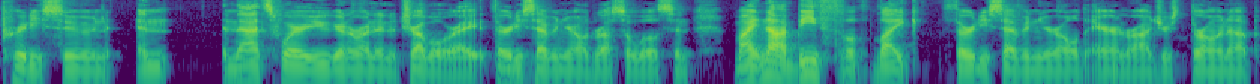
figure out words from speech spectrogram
pretty soon. And and that's where you're going to run into trouble, right? 37 year old Russell Wilson might not be th- like 37 year old Aaron Rodgers throwing up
